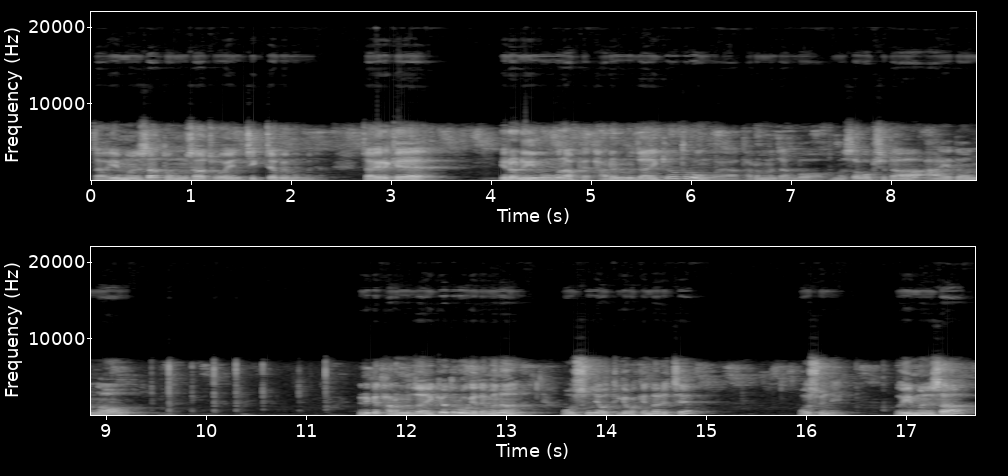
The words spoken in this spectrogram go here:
자, 의문사, 동사, 주어인 직접 의문문이야. 자, 이렇게 이런 의문문 앞에 다른 문장이 껴들어온 거야. 다른 문장 뭐 한번 써봅시다. I don't know. 이렇게 다른 문장이 껴들어오게 되면은 어순이 어떻게 바뀐다 그랬지? 어순이 의문사,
